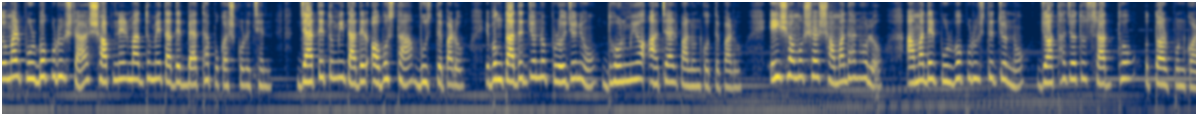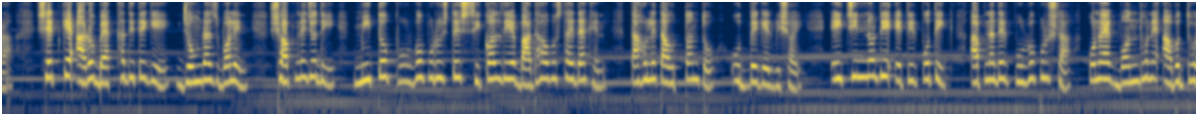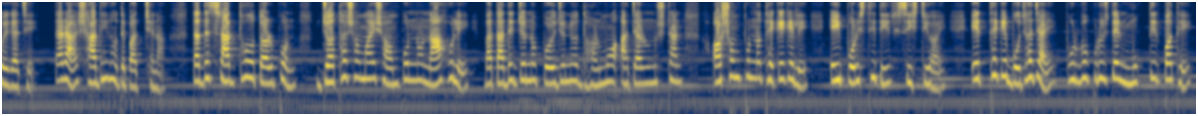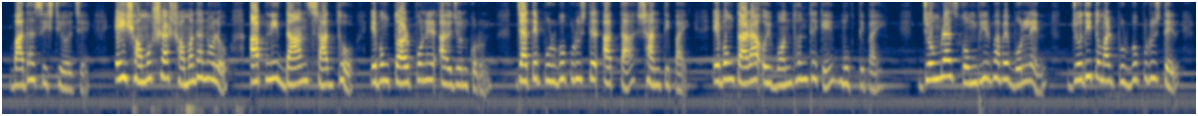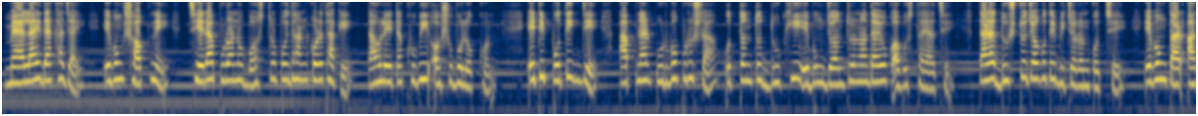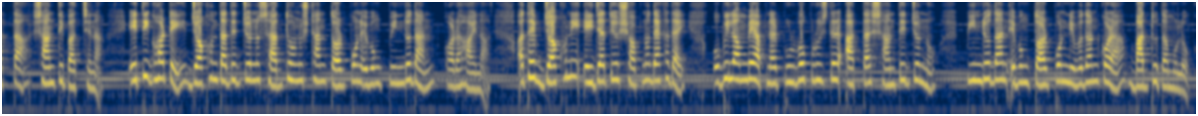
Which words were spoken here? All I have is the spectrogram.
তোমার পূর্বপুরুষরা স্বপ্নের মাধ্যমে তাদের ব্যথা প্রকাশ করেছেন, যাতে তুমি তাদের অবস্থা বুঝতে পারো এবং তাদের জন্য প্রয়োজনীয় ধর্মীয় আচার পালন করতে পারো। এই সমস্যার সমাধান হলো আমাদের পূর্বপুরুষদের জন্য যথাযথ শ্রাদ্ধ ও তর্পণ করা। শেঠকে আরও ব্যাখ্যা দিতে গিয়ে যমরাজ বলেন, স্বপ্নে যদি মৃত পূর্বপুরুষদের শিকল দিয়ে বাধা অবস্থায় দেখেন, তাহলে তা অত্যন্ত উদ্বেগের বিষয়। এই চিহ্নটি এটির প্রতীক। আপনাদের পূর্বপুরুষরা কোনো এক বন্ধনে আবদ্ধ হয়ে গেছে। তারা স্বাধীন হতে পারছে না। তাদের শ্রাদ্ধ ও তর্পণ যথাসময়ে সম্পন্ন না হলে বা তাদের জন্য প্রয়োজনীয় ধর্ম আচার অনুষ্ঠান অসম্পূর্ণ থেকে গেলে এই পরিস্থিতির সৃষ্টি হয়। এর থেকে বোঝা যায় পূর্বপুরুষদের মুক্তির পথে বাধা সৃষ্টি হয়েছে। এই সমস্যার সমাধান হলো আপনি দান, শ্রাদ্ধ এবং তর্পণের আয়োজন করুন, যাতে পূর্বপুরুষদের আত্মা শান্তি পায় এবং তারা ওই বন্ধন থেকে মুক্তি পায়। যমরাজ গম্ভীরভাবে বললেন, যদি তোমার পূর্বপুরুষদের মেলায় দেখা যায় এবং স্বপ্নে ছেঁড়া পুরানো বস্ত্র পরিধান করে থাকে তাহলে এটা খুবই অশুভ লক্ষণ। এটি প্রতীক যে আপনার পূর্বপুরুষরা অত্যন্ত দুঃখী এবং যন্ত্রণাদায়ক অবস্থায় আছে। তারা দুষ্ট জগতে বিচরণ করছে এবং তার আত্মা শান্তি পাচ্ছে না। এটি ঘটে যখন তাদের জন্য শ্রাদ্ধ অনুষ্ঠান, তর্পণ এবং পিণ্ডদান করা হয় না। অতএব যখনই এই জাতীয় স্বপ্ন দেখা দেয়, অবিলম্বে আপনার পূর্বপুরুষদের আত্মার শান্তির জন্য পিণ্ডদান এবং তর্পণ নিবেদন করা বাধ্যতামূলক।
